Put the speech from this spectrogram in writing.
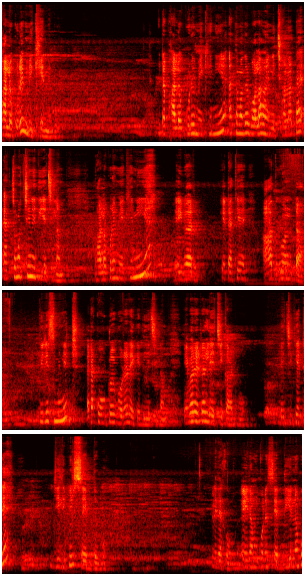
ভালো করে মেখে নেব। এটা ভালো করে মেখে নিয়ে, আর তোমাদের বলা হয়নি ছানাটা এক চামচ চিনি দিয়েছিলাম। ভালো করে মেখে নিয়ে, এইবার এটাকে আধ ঘণ্টা, তিরিশ মিনিট এটা কৌটোয় ভরে রেখে দিয়েছিলাম। এবার এটা লেচি কাটবো। লেচি কেটে জিলিপির সেপ দেবো। এই দেখো এইরকম করে সেপ দিয়ে নেব।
